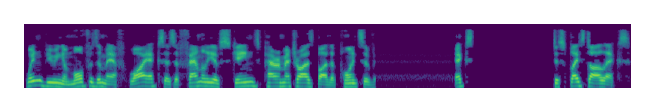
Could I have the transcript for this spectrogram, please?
When viewing a morphism f, y x as a family of schemes parametrized by the points of x display style x.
